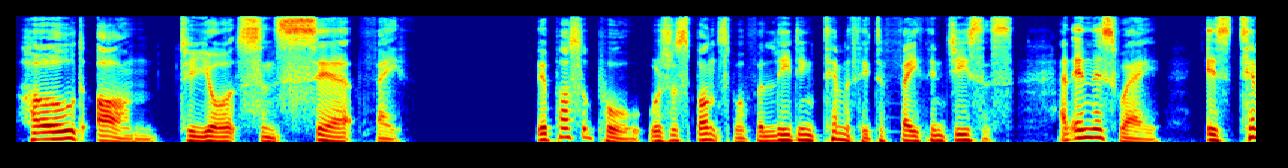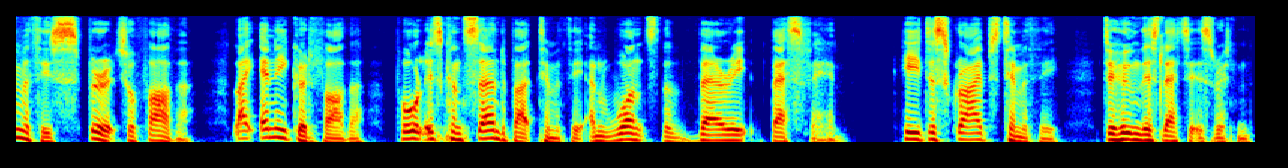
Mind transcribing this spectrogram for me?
Hold on to your sincere faith. The Apostle Paul was responsible for leading Timothy to faith in Jesus, and in this way is Timothy's spiritual father. Like any good father, Paul is concerned about Timothy and wants the very best for him. He describes Timothy, to whom this letter is written,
